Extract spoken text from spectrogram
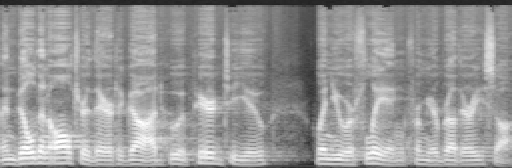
and build an altar there to God who appeared to you when you were fleeing from your brother Esau.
